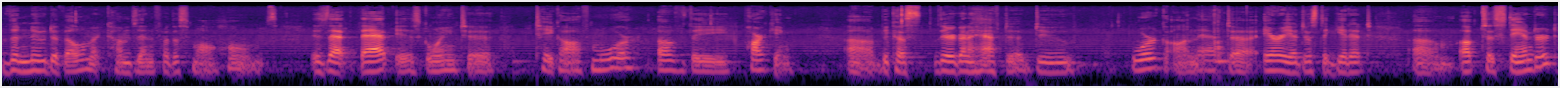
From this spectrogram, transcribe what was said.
the new development comes in for the small homes, is that that is going to take off more of the parking uh, because they're going to have to do work on that uh, area just to get it um, up to standard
